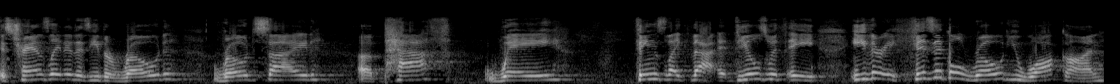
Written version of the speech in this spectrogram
It's translated as either road, roadside, a path, way, things like that. It deals with a either a physical road you walk on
